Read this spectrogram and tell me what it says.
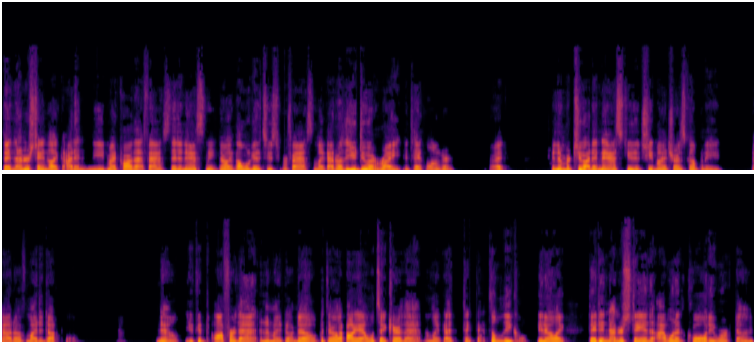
They didn't understand like I didn't need my car that fast. They didn't ask me. They're like, "Oh, we'll get it to you super fast." I'm like, "I'd rather you do it right and take longer." Right. And number two, I didn't ask you to cheat my insurance company out of my deductible. Now you could offer that and I might go no, but they're like, Oh yeah, we'll take care of that. I'm like, I think that's illegal. You know, like they didn't understand that I wanted quality work done.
